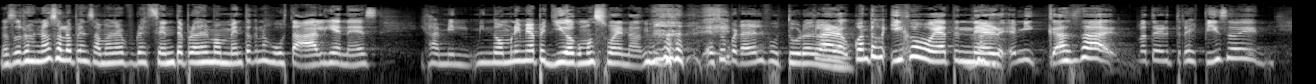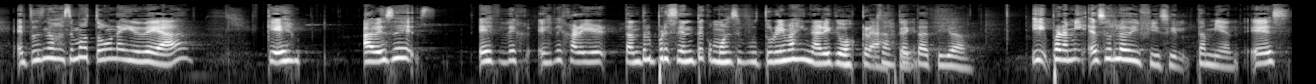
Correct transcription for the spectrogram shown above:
Nosotros no solo pensamos en el presente, pero desde el momento que nos gusta a alguien es, hija, mi, mi nombre y mi apellido, ¿cómo suenan? es superar el futuro. Claro, ¿cuántos hijos voy a tener? en mi casa va a tener tres pisos. Y... Entonces nos hacemos toda una idea que es, a veces es, es dejar ir tanto el presente como ese futuro imaginario que vos creaste. Esa expectativa. Y para mí eso es lo difícil también, es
